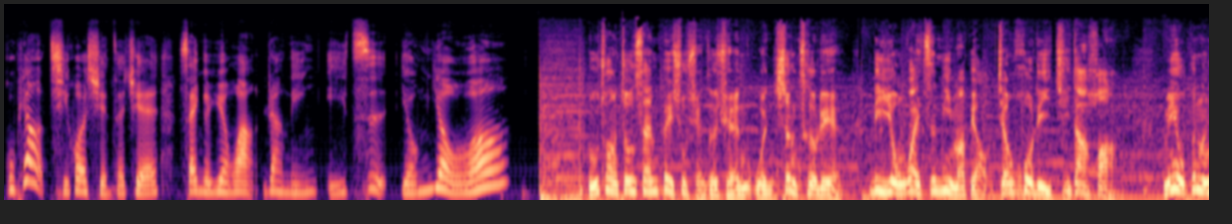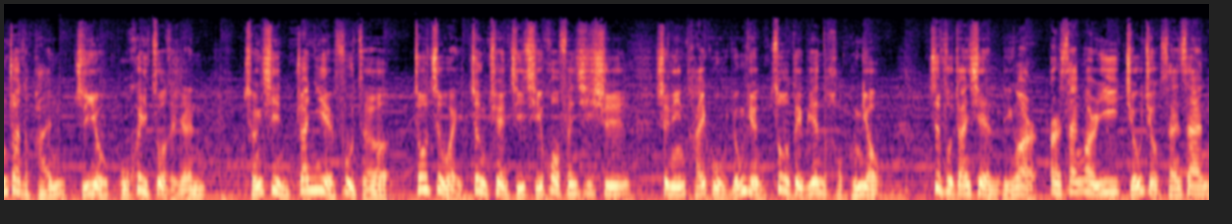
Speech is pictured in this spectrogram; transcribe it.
股票、期货选择权三个愿望，让您一次拥有哦。独创周三倍数选择权稳胜策略，利用外资密码表将获利极大化。没有不能赚的盘，只有不会做的人。诚信、专业、负责，周志伟证券及期货分析师是您台股永远做对边的好朋友。致富专线零二二三二一九九三三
